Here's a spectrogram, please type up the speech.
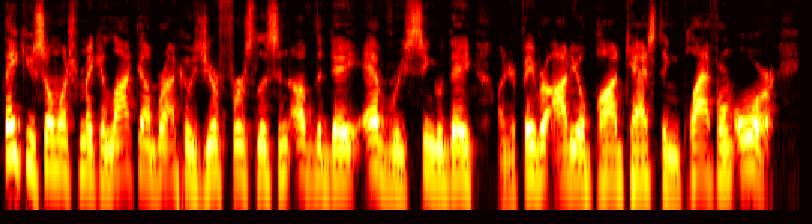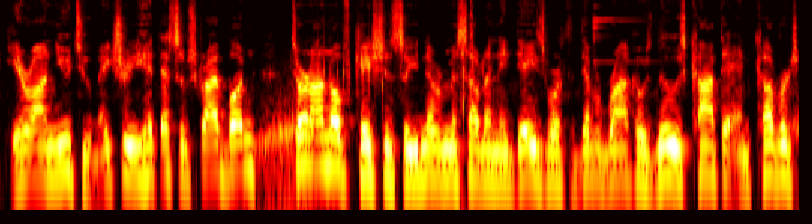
Thank you so much for making Locked On Broncos your first listen of the day every single day on your favorite audio podcasting platform or here on YouTube. Make sure you hit that subscribe button, turn on notifications so you never miss out on a day's worth of Denver Broncos news, content, and coverage.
